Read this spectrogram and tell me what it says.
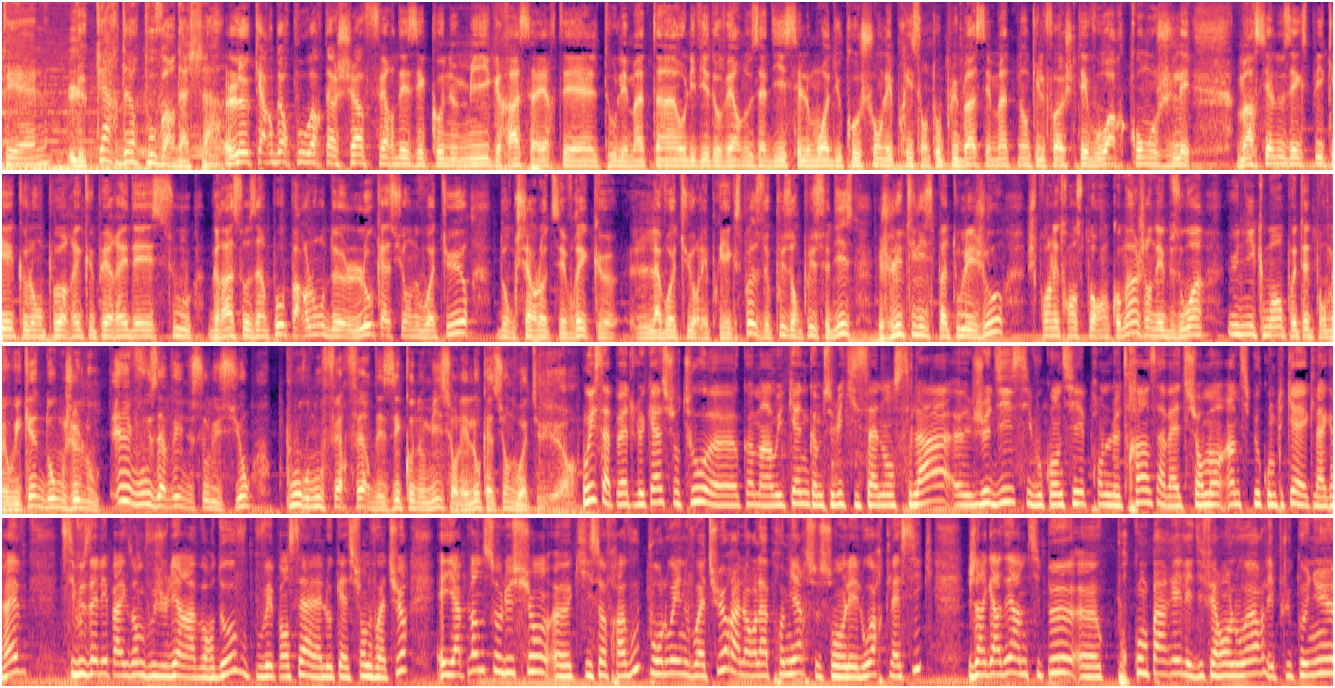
RTL, le quart d'heure pouvoir d'achat. Le quart d'heure pouvoir d'achat, faire des économies grâce à RTL tous les matins. Olivier Dauvert nous a dit c'est le mois du cochon, les prix sont au plus bas, c'est maintenant qu'il faut acheter, voire congeler. Martial nous a expliqué que l'on peut récupérer des sous grâce aux impôts. Parlons de location de voiture. Donc Charlotte, c'est vrai que la voiture, les prix explosent. De plus en plus se disent je l'utilise pas tous les jours, je prends les transports en commun, j'en ai besoin uniquement peut-être pour mes week-ends, donc je loue. Et vous avez une solution pour nous faire faire des économies sur les locations de voitures. Oui, ça peut être le cas, surtout euh, comme un week-end comme celui qui s'annonce là. Euh, jeudi, si vous comptiez prendre le train, ça va être sûrement un petit peu compliqué avec la grève. Si vous allez par exemple, vous Julien, à Bordeaux, vous pouvez penser à la location de voiture. Et il y a plein de solutions euh, qui s'offrent à vous pour louer une voiture. Alors la première, ce sont les loueurs classiques. J'ai regardé un petit peu pour comparer les différents loueurs les plus connus,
